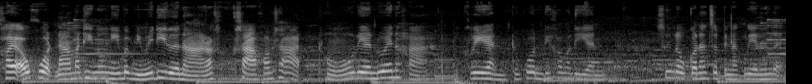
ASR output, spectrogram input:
ใครเอาขวดน้ำมาทิ้งตรงนี้แบบนี้ไม่ดีเลยนะรักษาความสะอาดของโรงเรียนด้วยนะคะนักเรียนทุกคนที่เข้ามาเรียน ซึ่งเราก็น่าจะเป็นนักเรียนนั่นแหละ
